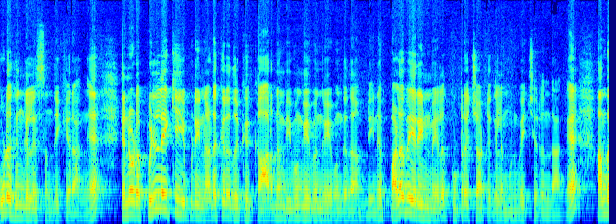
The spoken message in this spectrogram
ஊடகங்களை சந்திக்கிறாங்க. என்னோட பிள்ளைக்கு இப்படி நடக்கிறதுக்கு காரணம் இவங்க இவங்க இவங்க தான் அப்படின்னு பல பேரின் மேல குற்றச்சாட்டுகளை முன்வைச்சிருந்தாங்க. அந்த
